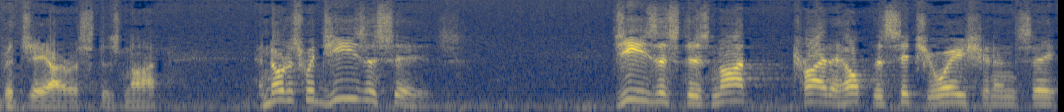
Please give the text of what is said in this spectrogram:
But Jairus does not. And notice what Jesus says. Jesus does not try to help the situation and say,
